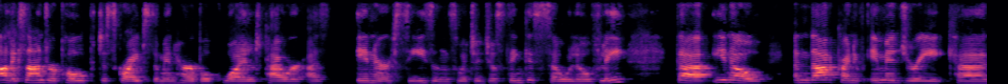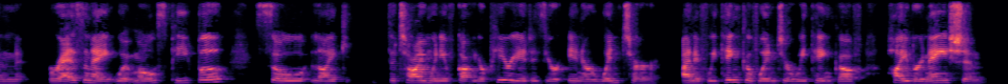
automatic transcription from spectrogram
Alexandra Pope describes them in her book Wild Power as inner seasons, which I just think is so lovely. That, you know, and that kind of imagery can resonate with most people. So, like, the time when you've got your period is your inner winter. And if we think of winter, we think of hibernation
